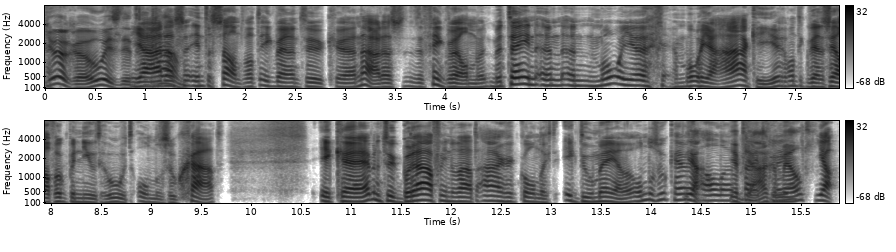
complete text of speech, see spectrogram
Jurgen, hoe is dit Ja, dat is interessant, want ik ben natuurlijk, uh, nou, dat, is, dat vind ik wel meteen een, een, mooie, een mooie haak hier, want ik ben zelf ook benieuwd hoe het onderzoek gaat. Ik uh, heb natuurlijk braaf inderdaad aangekondigd. Ik doe mee aan het onderzoek. Hebben ja, al, uh, je hebt je aangemeld. Ja.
